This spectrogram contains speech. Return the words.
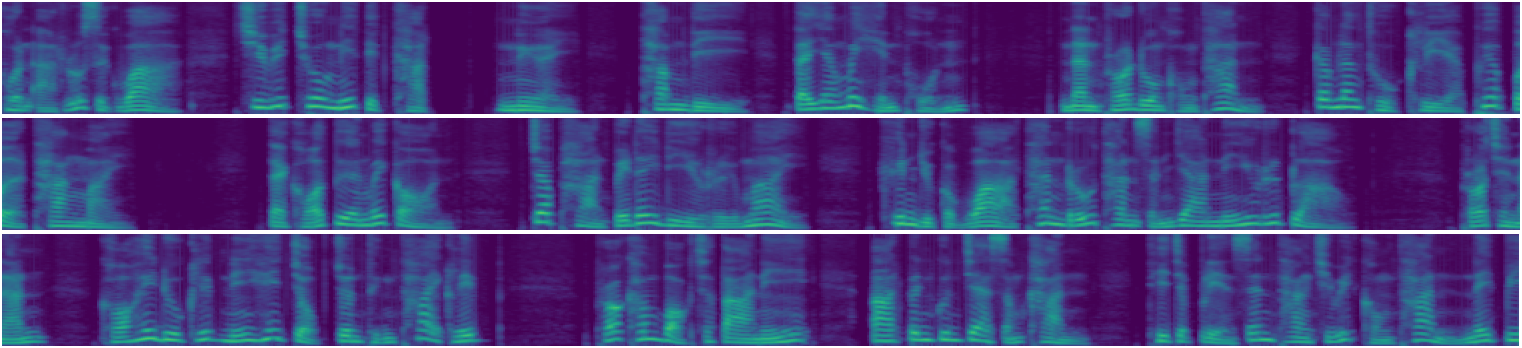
คนอาจรู้สึกว่าชีวิตช่วงนี้ติดขัด เหนื่อยทำดี แต่ยังไม่เห็นผล นั่นเพราะดวงของท่านกำลังถูกเคลียร์เพื่อเปิดทางใหม่ แต่ขอเตือนไว้ก่อน จะผ่านไปได้ดีหรือไม่ ขึ้นอยู่กับว่าท่านรู้ทันสัญญาณนี้หรือเปล่า เพราะฉะนั้นขอให้ดูคลิปนี้ให้จบจนถึงท้ายคลิป เพราะคำบอกชะตานี้อาจเป็นกุญแจสำคัญที่จะเปลี่ยนเส้นทางชีวิตของท่านในปี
